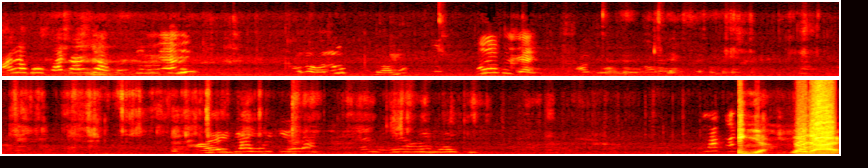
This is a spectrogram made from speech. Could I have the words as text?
આ બહુ પાટા અરે હા થઈ ગયા જો જાય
